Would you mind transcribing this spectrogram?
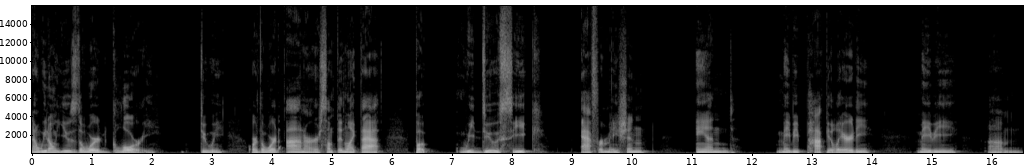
Now, we don't use the word glory, do we? Or the word honor or something like that, but we do seek affirmation and maybe popularity, maybe um,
